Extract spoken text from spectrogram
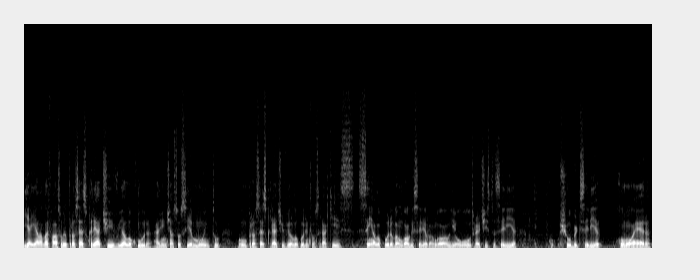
E aí ela vai falar sobre o processo criativo e a loucura. A gente associa muito o processo criativo e a loucura. Então, será que sem a loucura Van Gogh seria Van Gogh ou outro artista seria Schubert seria como era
